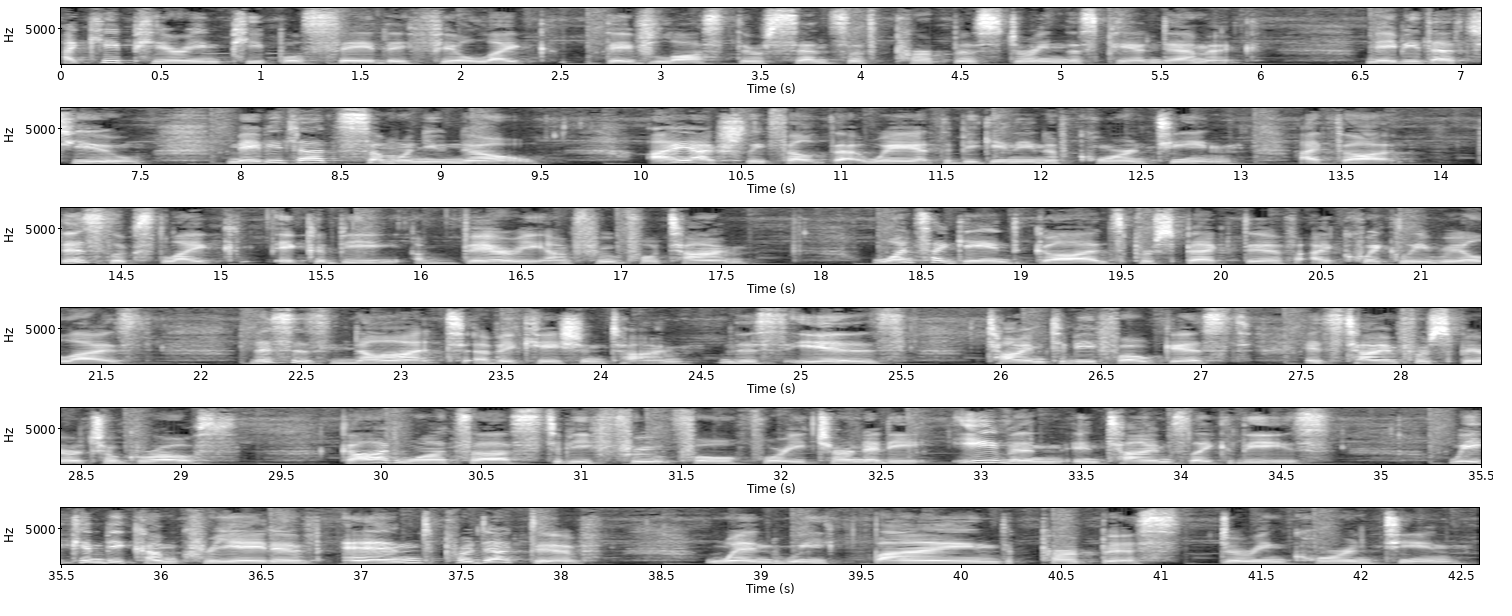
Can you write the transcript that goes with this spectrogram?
I keep hearing people say they feel like they've lost their sense of purpose during this pandemic. Maybe that's you. Maybe that's someone you know. I actually felt that way at the beginning of quarantine. I thought, this looks like it could be a very unfruitful time. Once I gained God's perspective, I quickly realized this is not a vacation time. This is time to be focused. It's time for spiritual growth. God wants us to be fruitful for eternity, even in times like these. We can become creative and productive when we find purpose during quarantine.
